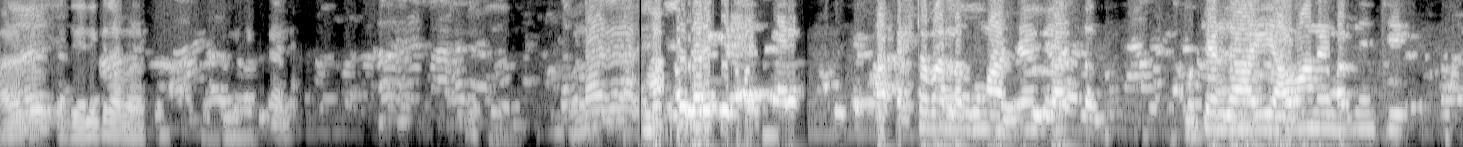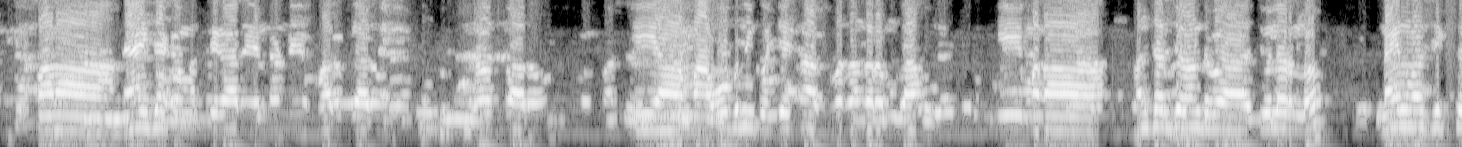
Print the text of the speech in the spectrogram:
अरे तो देने के लिए మా కస్టమర్లకు మా సేవకులకు ముఖ్యంగా ఈ ఆహ్వానం మరణించి మన న్యాయశాఖ మంత్రి గారు ఎల్లుండి ఫారూక్ గారు ఫిరోజ్ గారు ఈ మా ఓపెనింగ్ వచ్చేసిన శుభసందరంగా ఈ మన అన్సర్ జ్యువెలర్లో నైన్ వన్ సిక్స్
